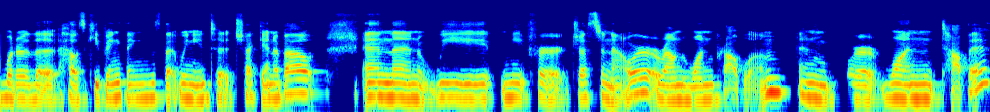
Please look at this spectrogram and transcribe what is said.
what are the housekeeping things that we need to check in about. And then we meet for just an hour around one problem and or one topic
